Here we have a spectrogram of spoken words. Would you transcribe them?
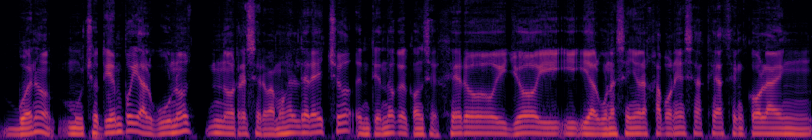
bueno, mucho tiempo y algunos nos reservamos el derecho, entiendo que el consejero y yo y, algunas señoras japonesas que hacen cola en,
